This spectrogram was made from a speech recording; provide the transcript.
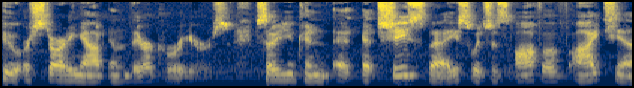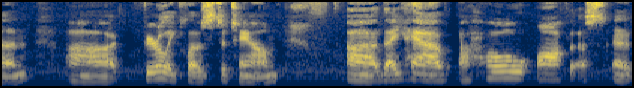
who are starting out in their careers. So you can, at, at She Space, which is off of I 10, uh, fairly close to town, uh, they have a whole office. Uh,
